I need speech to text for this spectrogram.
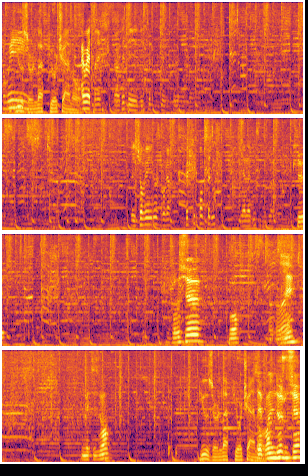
Ah oui. User left your channel. Ah ouais, attendez. Il y a peut-être des, des trucs pas. Et surveillez l'eau, je reviens. Faites-les prendre sa douche. Il y a la douche, je vous. Ok. Bonjour monsieur. Bon, venez. Mettez. User left your Vous allez channel. prendre une douche monsieur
